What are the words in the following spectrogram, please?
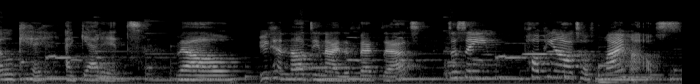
Okay, I get it. Well, you cannot deny the fact that the thing popping out of my mouth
